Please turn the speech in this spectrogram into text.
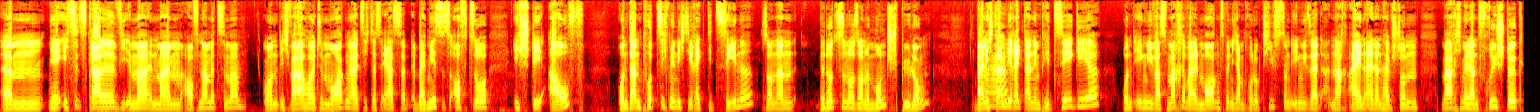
Ähm, nee, ich sitze gerade wie immer in meinem Aufnahmezimmer und ich war heute Morgen, als ich das erste. Bei mir ist es oft so, ich stehe auf und dann putze ich mir nicht direkt die Zähne, sondern benutze nur so eine Mundspülung, weil ich Aha. dann direkt an den PC gehe und irgendwie was mache, weil morgens bin ich am produktivsten und irgendwie seit nach ein, eineinhalb Stunden mache ich mir dann Frühstück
